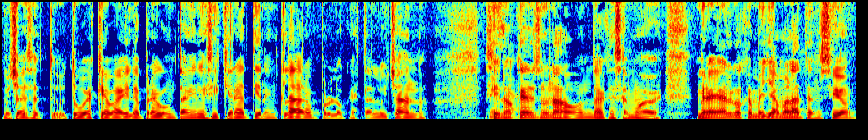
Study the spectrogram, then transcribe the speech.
Muchas veces tú, tú ves que va y le preguntan y ni siquiera tienen claro por lo que están luchando, sino Exacto. que es una onda que se mueve. Mira, hay algo que me llama la atención.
